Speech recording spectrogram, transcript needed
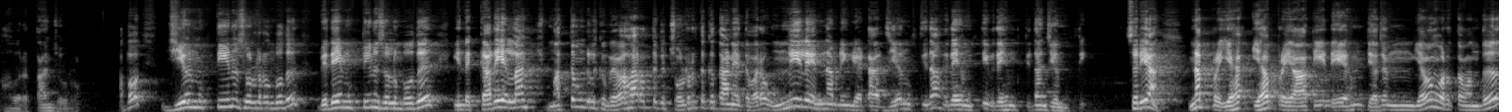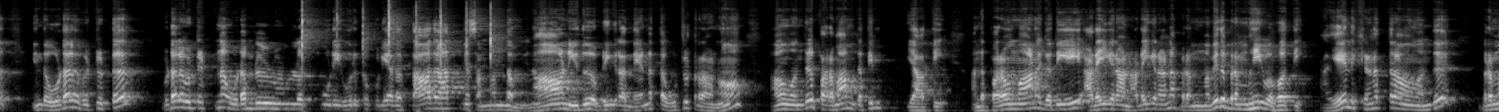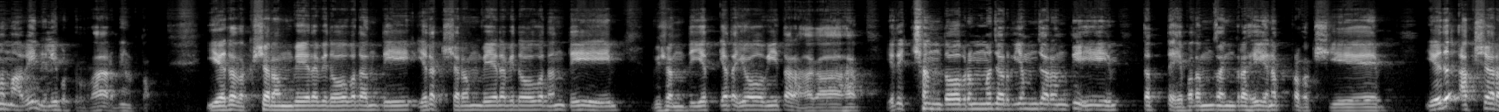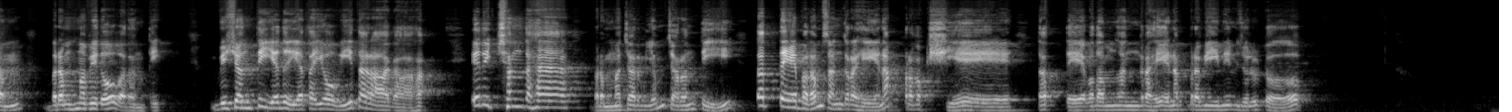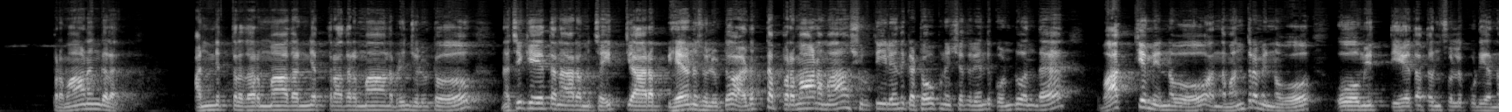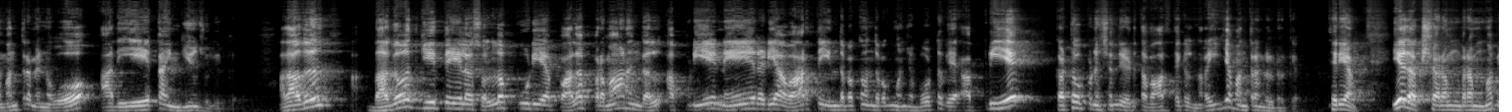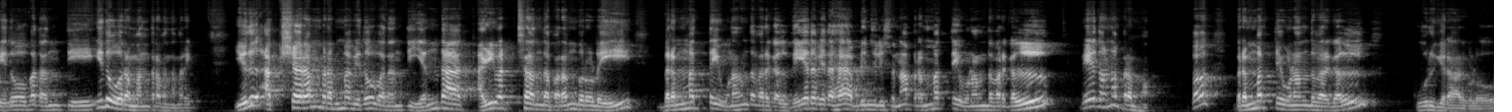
அவரை தான் சொல்றோம். அப்போ ஜீவன் முக்தின்னு சொல்ற போது விதை முக்தின்னு சொல்லும்போது இந்த கதையெல்லாம் மத்தவங்களுக்கு விவகாரத்துக்கு சொல்றதுக்கு தானே தவிர உண்மையில என்ன அப்படின்னு கேட்டா ஜீவன் முக்தி தான் விதய முக்தி விதய முக்தி தான் ஜீவன் முக்தி. சரியா? ந பிரய யஹ பிரயாதி தேகம் தியஜன் எவன் ஒருத்தன் வந்து இந்த உடலை விட்டுட்டு உடலை விட்டுட்டுனா உடம்பில் உள்ளக்கூடிய இருக்கக்கூடிய அந்த தாதாத்மிய சம்பந்தம் நான் இது அப்படிங்கிற அந்த எண்ணத்தை விட்டுட்டுறானோ அவன் வந்து பரமாம் கதி யாத்தி. அந்த பரமமான கதியை அடைகிறான். அடைகிறான்னா பிரம்மவித பிரம்மை வபதி அதே கிணத்துல அவன் வந்து பிரம்மமாவே நிலைபெற்றுறார் அப்படின்னு அர்த்தம். எததக்ஷரம் வேதவிதோ வதந்தி எதக்ஷரம் வேதவிதோ வதந்தி விஷந்தி யத்யதயோ வீதராகாக எதிச்சந்தோ பிரம்மச்சரியம் ஜரந்தி தத்தே பதம் சங்கிரஹேன பிரபக்ஷியே. எது அக்ஷரம் பிரம்மவிதோ வதந்தி. விஷந்தி எது எதையோ வீதராகாக. எது சந்தக பிரம்மச்சரியம் சரந்தி. தத்தே பதம் சங்கிரகேன பிரவக்ஷியே. தத்தே பதம் சங்கிரகேன பிரவீணின்னு சொல்லிட்டு பிரமாணங்களை அந்நத்திர தர்மாத் அந்நத்திர தர்மான் அப்படின்னு சொல்லிட்டு நச்சிகேத்தன் ஆரம்பிச்ச இத்தியாரபியன்னு அடுத்த பிரமாணமா ஸ்ருதியிலேருந்து கட்டோபனிஷத்துலேருந்து கொண்டு வந்த வாக்கியம் என்னவோ அந்த மந்திரம் என்னவோ ஓம் இத்தேதத்துன்னு சொல்லக்கூடிய அந்த மந்திரம் என்னவோ அதையே தான் இங்கேயும் சொல்லியிருக்கு. அதாவது பகவத்கீதையில சொல்லக்கூடிய பல பிரமாணங்கள் அப்படியே நேரடியா வார்த்தை இந்த பக்கம் இந்த பக்கம் கொஞ்சம் போட்டு அப்படியே கட்டோபனிஷந்து எடுத்த வார்த்தைகள் நிறைய மந்திரங்கள் இருக்கு. சரியா? எது அக்ஷரம் பிரம்ம விதோ வதந்தி? இது ஒரு மந்திரம் அந்த மாதிரி. இது அக்ஷரம் பிரம்ம விதோ வதந்தி? எந்த அழிவற்ற அந்த பரம்பொருளை பிரம்மத்தை உணர்ந்தவர்கள் வேதவிதக அப்படின்னு சொல்லி சொன்னா பிரம்மத்தை உணர்ந்தவர்கள் வேதம்னா பிரம்மம். இப்போ பிரம்மத்தை உணர்ந்தவர்கள் கூறுகிறார்களோ?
